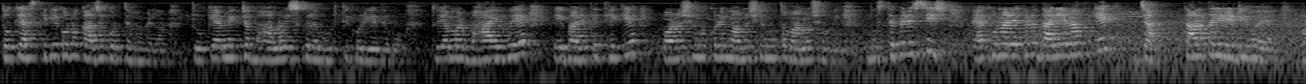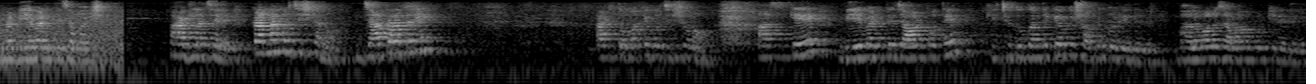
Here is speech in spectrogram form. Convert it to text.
তোকে আজ থেকে কোনো কাজও করতে হবে না। তোকে আমি একটা ভালো স্কুলে ভর্তি করিয়ে দেবো। তুই আমার ভাই হয়ে এই বাড়িতে থেকে পড়াশুনো করে মানুষের মতো মানুষ হবি। বুঝতে পেরেছিস? এখন আর এখানে দাঁড়িয়ে না থেকে যা। তাড়াতাড়ি রেডি হয়ে আমরা বিয়ে বাড়িতে যাব একসাথে। পাগলা ছেলে, কান্না করছিস কেন? যা তাড়াতাড়ি। আর তোমাকে বলছি, শোনো, আজকে বিয়ে বাড়িতে যাওয়ার পথে কিছু দোকান থেকে ওকে শপিং করিয়ে দেবে, ভালো ভালো জামা কাপড় কিনে দেবে।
